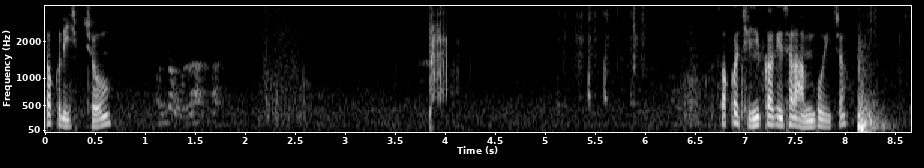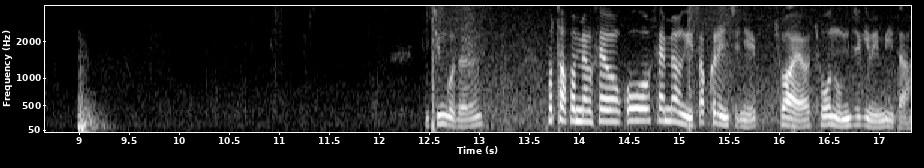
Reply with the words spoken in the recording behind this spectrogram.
서클 20초. 서클 진입각이 잘 안 보이죠? 이 친구들은 포탑 한 명 세우고 세 명이 서클인 진입. 좋아요. 좋은 움직임입니다.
